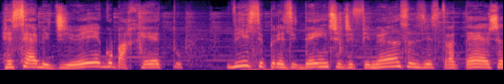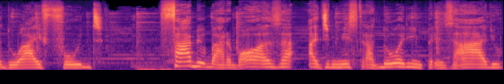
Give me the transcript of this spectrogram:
recebe Diego Barreto, vice-presidente de Finanças e Estratégia do iFood, Fábio Barbosa, administrador e empresário,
